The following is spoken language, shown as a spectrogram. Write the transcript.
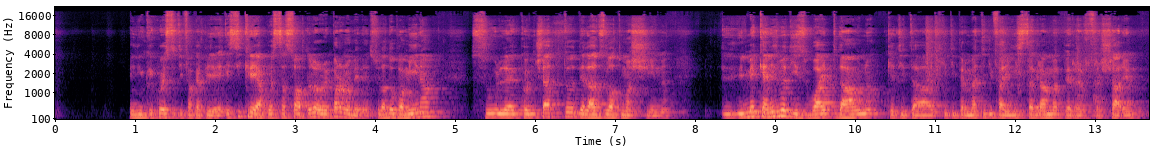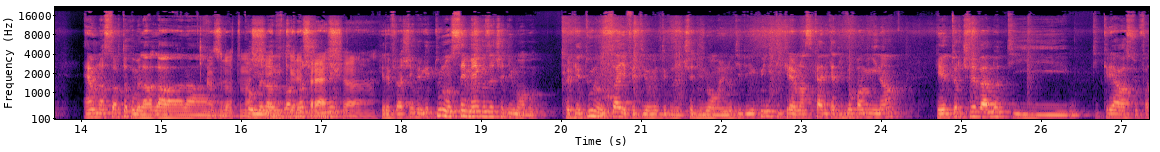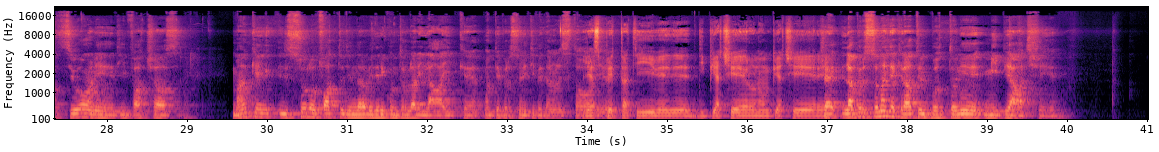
Quindi anche questo ti fa capire. E si crea questa sorta, loro ne parlano bene, sulla dopamina, sul concetto della slot machine. Il meccanismo di swipe down che ti, dà- che ti permette di fare Instagram per refreshare è una sorta come la, la, la- La slot come la machine slot che machine refresha. che refresha perché tu non sai mai cosa c'è di nuovo perché tu non sai effettivamente cosa c'è di nuovo le notifiche quindi ti crea una scarica di dopamina che nel tuo cervello ti, ti crea assuefazione ti faccia ma anche il solo fatto di andare a vedere e controllare i like quante persone ti vedono le storie Le aspettative de- di piacere o non piacere. cioè la persona che ha creato il bottone mi piace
